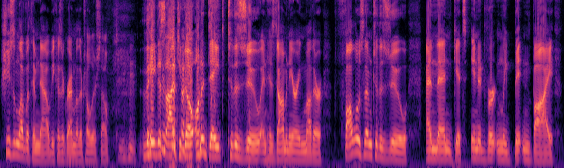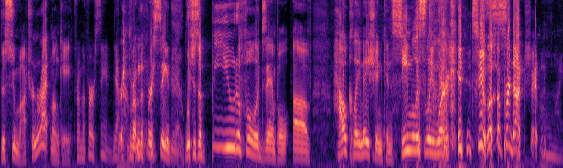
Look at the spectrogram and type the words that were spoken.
She's in love with him now because her grandmother told her so. They decide to go on a date to the zoo, and his domineering mother follows them to the zoo and then gets inadvertently bitten by the Sumatran rat monkey From the first scene. Yeah. from the first scene, which is a beautiful example of how claymation can seamlessly work into a production. oh my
